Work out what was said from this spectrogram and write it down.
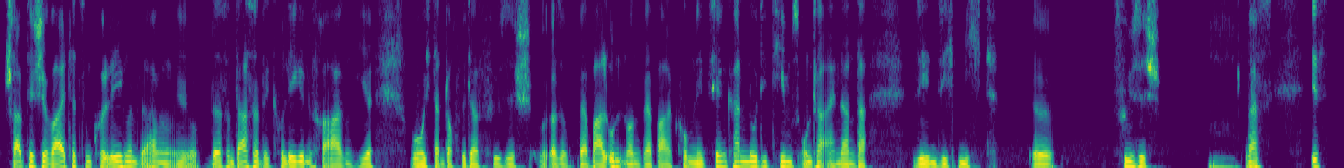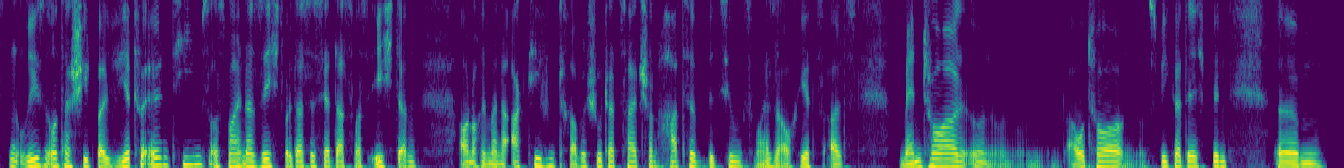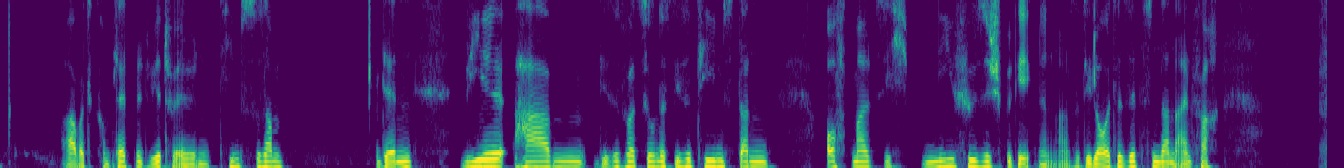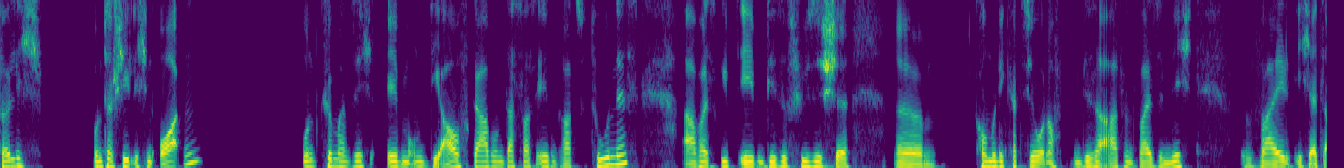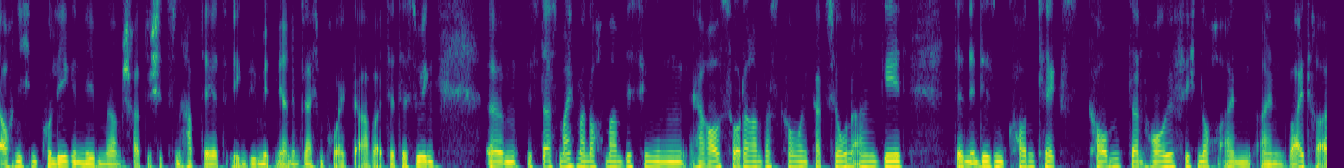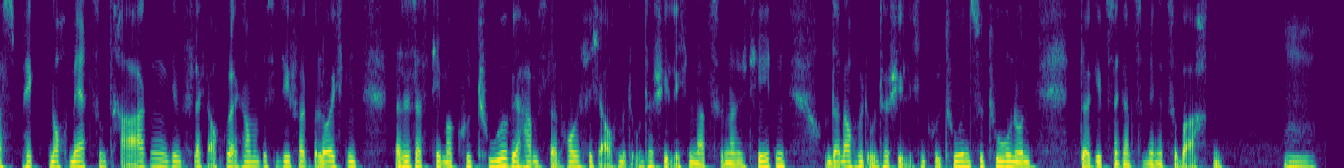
Schreibtische weiter zum Kollegen und sagen, das und das oder die Kollegin fragen hier, wo ich dann doch wieder physisch, also verbal und nonverbal kommunizieren kann. Nur die Teams untereinander sehen sich nicht äh, physisch. Das ist ein Riesenunterschied bei virtuellen Teams aus meiner Sicht, weil das ist ja das, was ich dann auch noch in meiner aktiven Troubleshooter-Zeit schon hatte, beziehungsweise auch jetzt als Mentor und, und, und Autor und Speaker, der ich bin, ähm, arbeite komplett mit virtuellen Teams zusammen. Denn wir haben die Situation, dass diese Teams dann oftmals sich nie physisch begegnen. Also die Leute sitzen dann einfach völlig unterschiedlichen Orten und kümmern sich eben um die Aufgabe, um das, was eben gerade zu tun ist. Aber es gibt eben diese physische ähm, Kommunikation auf diese Art und Weise nicht, weil ich jetzt auch nicht einen Kollegen neben mir am Schreibtisch sitzen habe, der jetzt irgendwie mit mir an dem gleichen Projekt arbeitet. Deswegen ähm, ist das manchmal noch mal ein bisschen herausfordernd, was Kommunikation angeht, denn in diesem Kontext kommt dann häufig noch ein, ein weiterer Aspekt noch mehr zum Tragen, den wir vielleicht auch gleich noch ein bisschen tiefer beleuchten. Das ist das Thema Kultur. Wir haben es dann häufig auch mit unterschiedlichen Nationalitäten und dann auch mit unterschiedlichen Kulturen zu tun und da gibt es eine ganze Menge zu beachten. Mhm.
